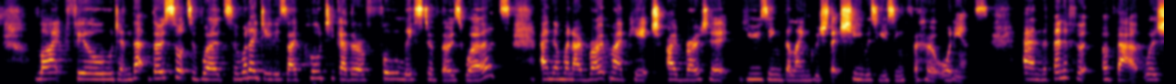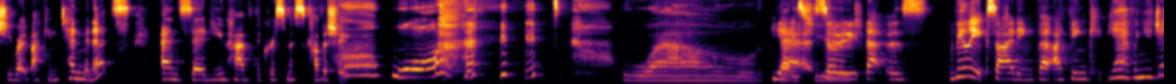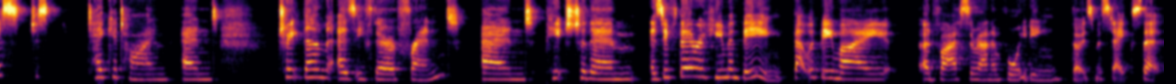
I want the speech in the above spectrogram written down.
light filled and that those sorts of words. So what I did is I pulled together a full list of those words. And then when I wrote my pitch, I wrote it using the language that she was using for her audience. And the benefit of that was she wrote back in 10 minutes and said, You have the Christmas cover shoot. what? wow. Yeah. That so that was really exciting. But I think, yeah, when you just just take your time and treat them as if they're a friend and pitch to them as if they're a human being. That would be my advice around avoiding those mistakes that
